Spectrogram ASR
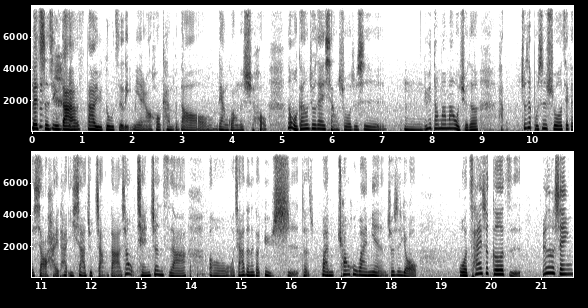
被吃进大 大鱼肚子里面，然后看不到亮光的时候，那我刚刚就在想说，就是嗯，因为当妈妈，我觉得就是不是说这个小孩他一下就长大，像前一阵子啊，哦，我家的那个浴室的外窗户外面就是有，我猜是鸽子，因为那个声音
